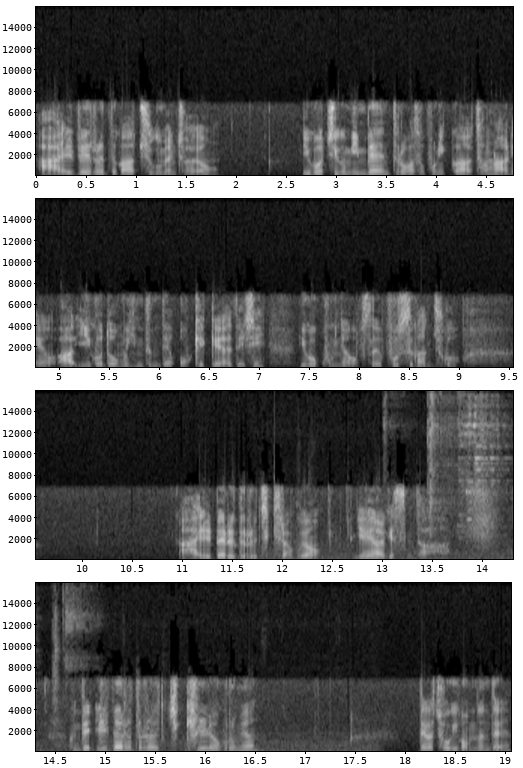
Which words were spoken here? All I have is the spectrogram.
아, 알베르드가 죽으면 져요. 이거 지금 인벤 들어가서 보니까 장난 아니에요. 아, 이거 너무 힘든데? 어떻게 깨야 되지? 이거 공략 없어요? 보스가 안 죽어. 아, 일베르드를 지키라고요? 예, 알겠습니다. 근데 일베르드를 지키려 그러면 내가 저기가 없는데?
